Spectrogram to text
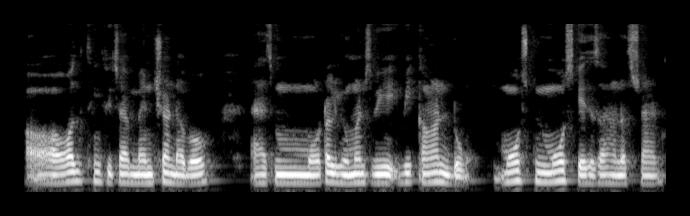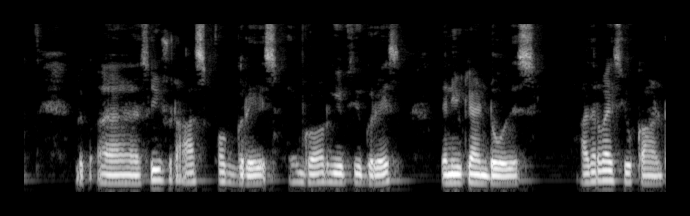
All things which i mentioned above as mortal humans we we can't do. Most most cases i understand. Uh, so you should ask for grace. If god gives you grace then you can do this. Otherwise you can't.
